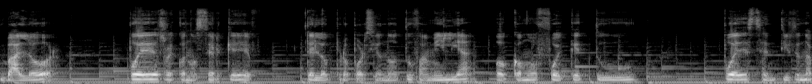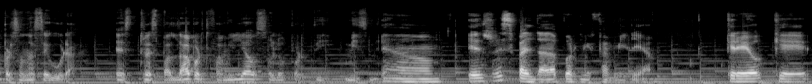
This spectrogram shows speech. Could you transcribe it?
valor puedes reconocer que te lo proporcionó tu familia o cómo fue que tú puedes sentirte una persona segura? ¿Es respaldada por tu familia o solo por ti misma? Um, es respaldada por mi familia. Creo que,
